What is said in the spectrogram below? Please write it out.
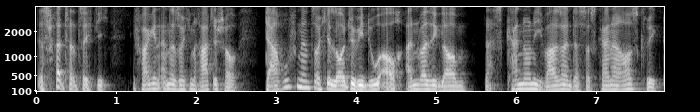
Das war tatsächlich die Frage in einer solchen Rateschau. Da rufen dann solche Leute wie du auch an, weil sie glauben, das kann doch nicht wahr sein, dass das keiner rauskriegt.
